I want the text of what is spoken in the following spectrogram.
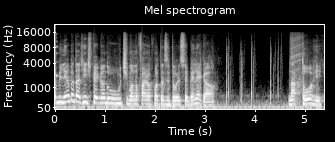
Eu me lembro da gente pegando o último no Final Fantasy 2, foi bem legal. Na torre.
